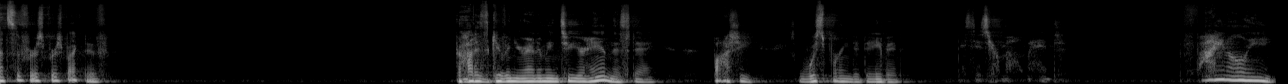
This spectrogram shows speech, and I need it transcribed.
That's the first perspective. God has given your enemy into your hand this day. Bashi is whispering to David, This is your moment. Finally,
